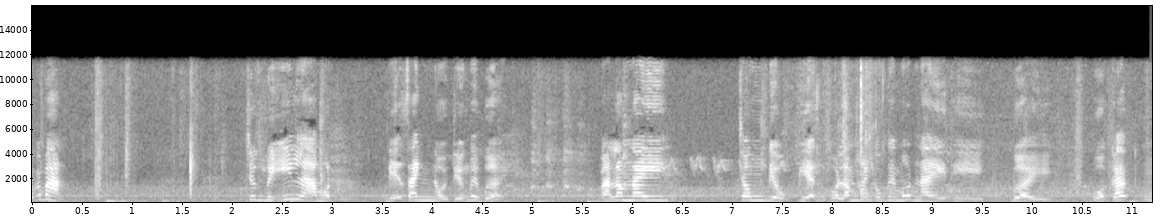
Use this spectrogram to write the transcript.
Chào các bạn. Trương Mỹ là một địa danh nổi tiếng về bưởi. Và năm nay, trong điều kiện của năm 2021 này thì bưởi của các ừ,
